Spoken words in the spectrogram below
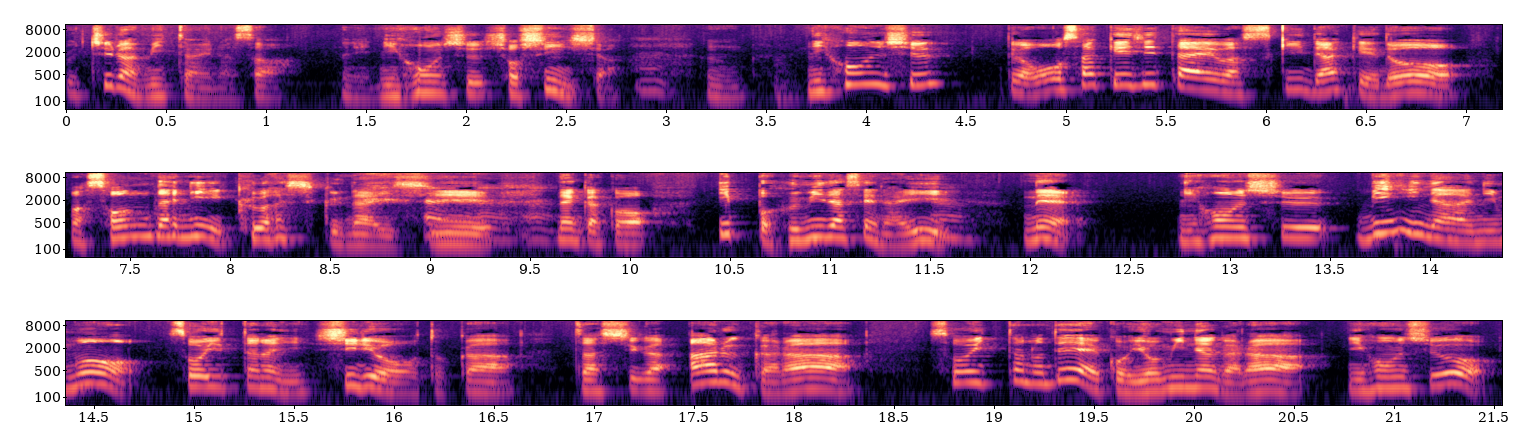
うちらみたいなさ何日本酒初心者、うん。うん、日本酒てかお酒自体は好きだけど、まあ、そんなに詳しくないし、うんうんうん。なんかこう一歩踏み出せない、うん。ね日本酒ビギナーにもそういった何資料とか雑誌があるからそういったのでこう読みながら日本酒を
